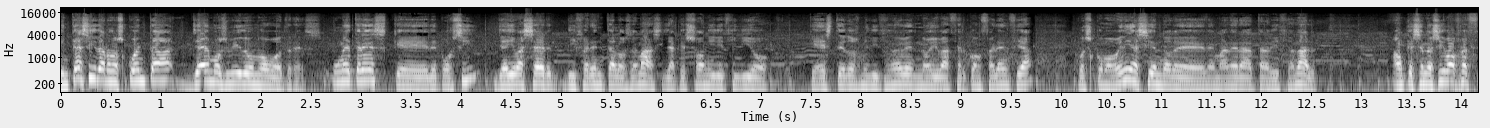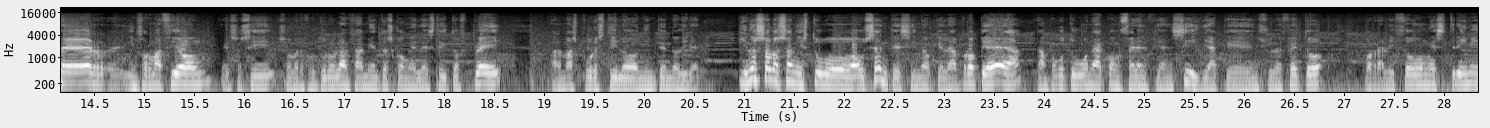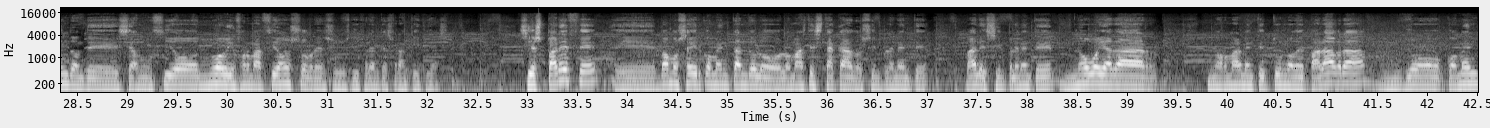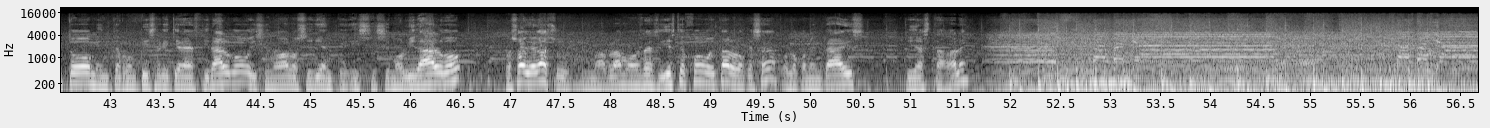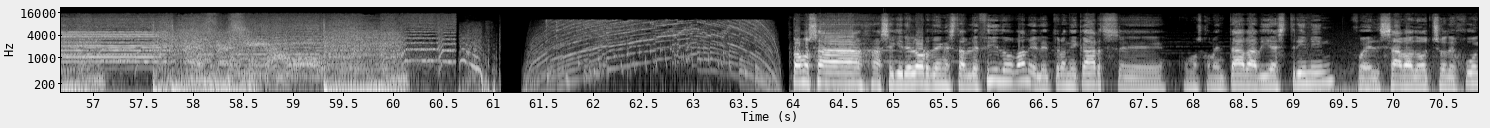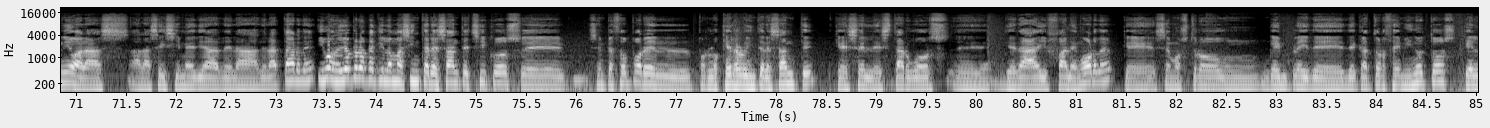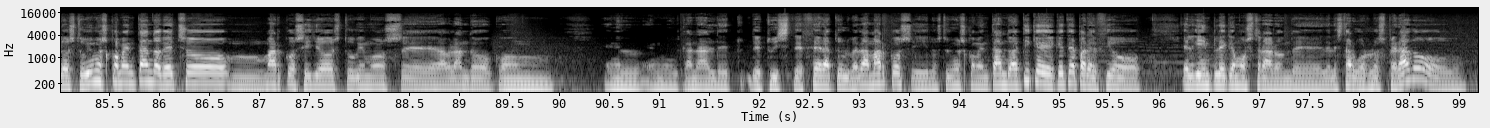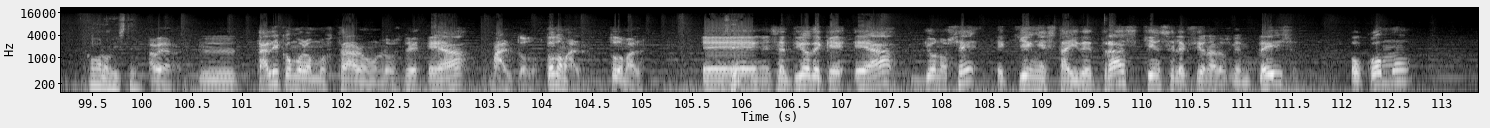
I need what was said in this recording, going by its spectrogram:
Sin casi darnos cuenta, ya hemos vivido un nuevo E3. Un E3 que de por sí ya iba a ser diferente a los demás, ya que Sony decidió que este 2019 no iba a hacer conferencia, pues como venía siendo de, de manera tradicional. Aunque se nos iba a ofrecer información, eso sí, sobre futuros lanzamientos con el State of Play, al más puro estilo Nintendo Direct. Y no solo Sony estuvo ausente, sino que la propia EA tampoco tuvo una conferencia en sí, ya que en su defecto pues, realizó un streaming donde se anunció nueva información sobre sus diferentes franquicias. Si os parece, eh, vamos a ir comentando lo, lo, más destacado simplemente, ¿vale? Simplemente no voy a dar normalmente turno de palabra, yo comento, me interrumpís el que quiera decir algo y si no a lo siguiente. Y si se me olvida algo, pues oye Gasu, hablamos de y este juego y tal o lo que sea, pues lo comentáis y ya está, ¿vale? Vamos a, seguir el orden establecido, ¿vale? Electronic Arts, eh, como os comentaba, vía streaming, fue el sábado 8 de junio a las, a las 6 y media de la, de la tarde. Y bueno, yo creo que aquí lo más interesante, chicos, eh, se empezó por, el, por lo que era lo interesante, que es el Star Wars eh, Jedi Fallen Order, que se mostró un gameplay de, de 14 minutos, que lo estuvimos comentando, de hecho, Marcos y yo estuvimos eh, hablando con en el, en el, canal de, de Twitch de Ceratul, ¿verdad, Marcos? Y lo estuvimos comentando. ¿A ti qué, qué te pareció el gameplay que mostraron de, del Star Wars? ¿Lo esperado o cómo lo viste? A ver, tal y como lo mostraron los de EA, mal todo. Todo mal, todo mal. Eh, ¿Sí? En el sentido de que EA, yo no sé eh, quién está ahí detrás, quién selecciona los gameplays o cómo,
